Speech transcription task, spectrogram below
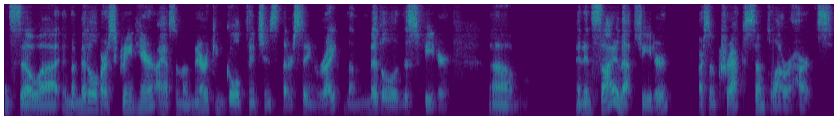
And so uh, in the middle of our screen here, I have some American goldfinches that are sitting right in the middle of this feeder. Um, and inside of that feeder are some cracked sunflower hearts.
